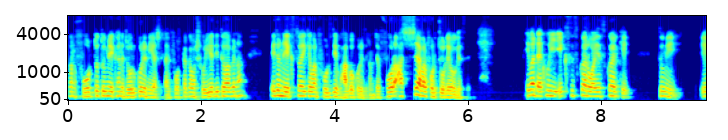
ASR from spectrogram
কারণ ফোর তো তুমি এখানে জোর করে নিয়ে আসলে ফোরটাকে আবার সরিয়ে দিতে হবে না। এই জন্য এক্স ওয়াইকে আবার ফোর দিয়ে ভাগও করে দিলাম। যে ফোর আসছে, আবার ফোর চলেও গেছে। এবার দেখো এই এক্স স্কোয়ার ওয়াই স্কোয়ারকে তুমি এ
